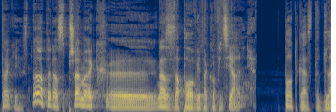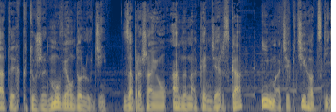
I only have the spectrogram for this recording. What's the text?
Tak jest. No a teraz Przemek yy, nas zapowie tak oficjalnie. Podcast dla tych, którzy mówią do ludzi. Zapraszają Anna Kędzierska i Maciek Cichocki.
